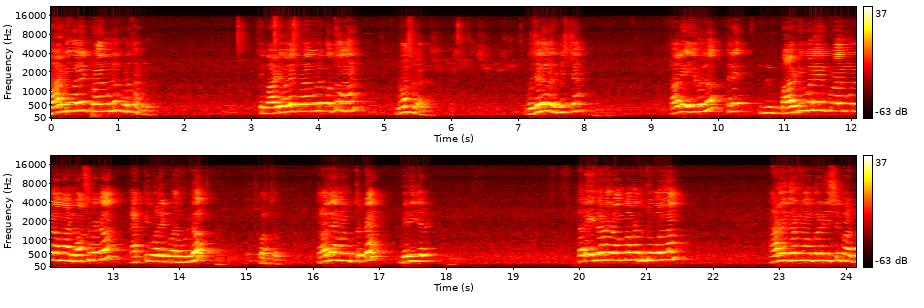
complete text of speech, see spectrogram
বারোটি বলের ক্রয় মূল্য পড়ে থাকল। সেই বারোটি বলের ক্রয় মূল্য কত আমার? নশো টাকা। বোঝা গেল জিনিসটা? তাহলে এই হলো, তাহলে বারোটি বলের ক্রয় মূল্য আমার নশো টাকা, একটি বলের ক্রয় মূল্য কত? তাহলে আমার উত্তরটা বেরিয়ে যাবে। তাহলে এই ধরনের অঙ্ক আমরা দুটো বললাম আর ওই ধরনের অঙ্কগুলো নিশ্চয়ই পারব।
